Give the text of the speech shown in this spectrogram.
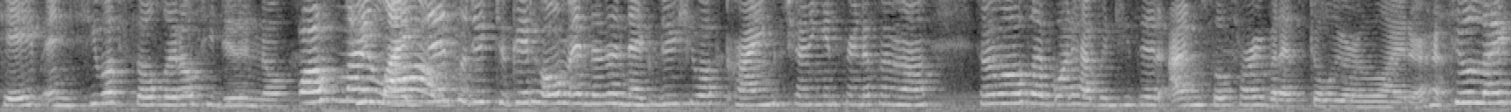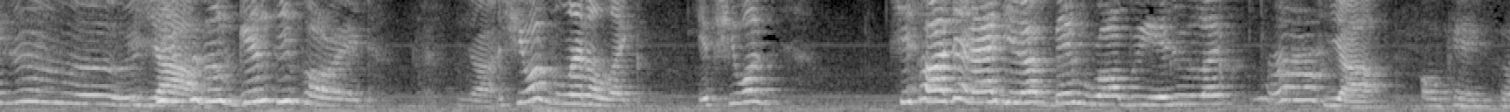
shape, and she was so little she didn't know. Of my She mom. liked it, so she took it home, and then the next day she was crying, standing in front of my mom. And my mom was like, "What happened?" She said, "I'm so sorry, but I stole your lighter." She was like, "Mm." she Yeah. felt guilty for it. yeah, she was little. Like, if she was, She thought that I did a big robbery, and you were like, "Ah." yeah, Okay, so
